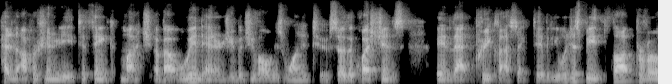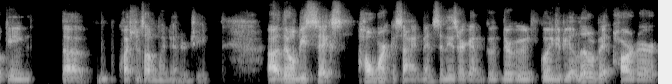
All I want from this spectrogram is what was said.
had an opportunity to think much about wind energy, but you've always wanted to. So the questions in that pre-class activity will just be thought-provoking uh, questions on wind energy. Uh, there will be six homework assignments, and these are going to, they're going to be a little bit harder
